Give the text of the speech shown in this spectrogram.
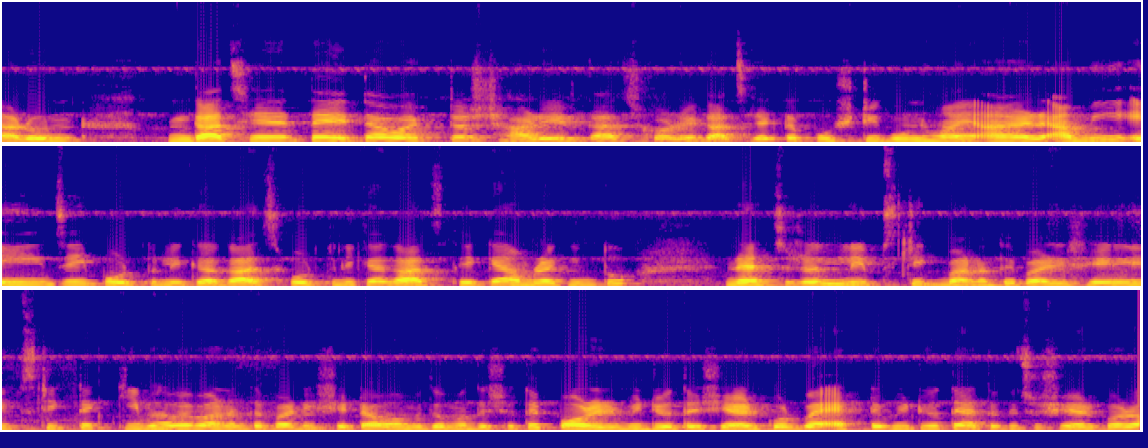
কারণ গাছেরতে এটাও একটা সারের কাজ করে, গাছের একটা পুষ্টিগুণ হয়। আর আমি এই যেই পর্তুলিকা গাছ পর্তুলিকা গাছ থেকে আমরা কিন্তু ন্যাচারাল লিপস্টিক বানাতে পারি। সেই লিপস্টিকটা কীভাবে বানাতে পারি সেটাও আমি তোমাদের সাথে পরের ভিডিওতে শেয়ার করব। একটা ভিডিওতে এত কিছু শেয়ার করা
